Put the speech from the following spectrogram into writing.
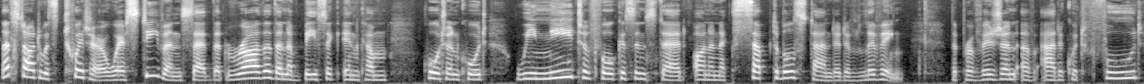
Let's start with Twitter, where Stephen said that rather than a basic income, quote unquote, we need to focus instead on an acceptable standard of living, the provision of adequate food,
